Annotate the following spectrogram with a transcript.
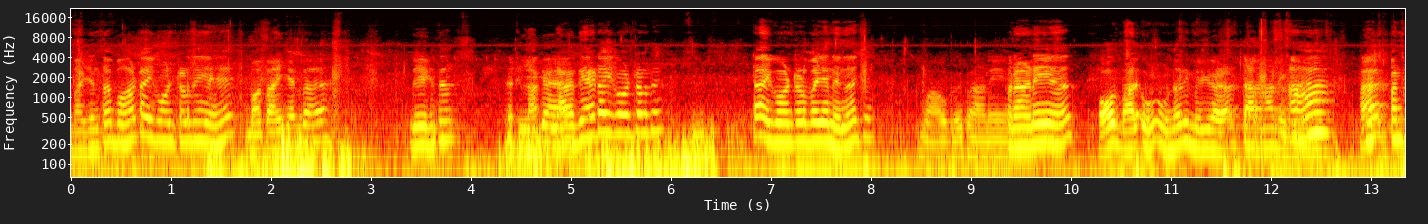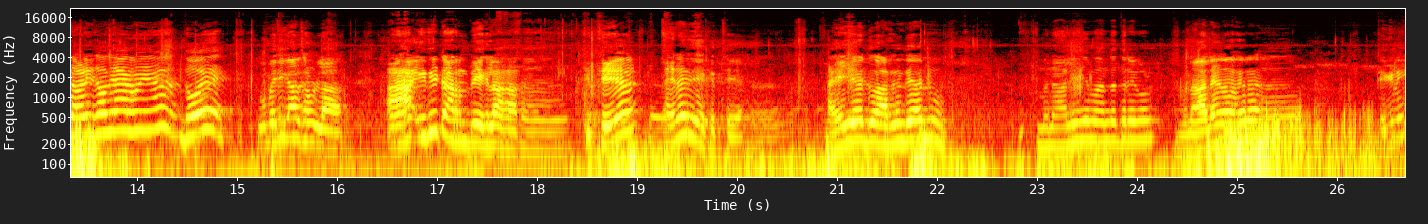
ਵਜਨ ਤਾਂ ਬਹੁਤ 2.5 ਕੁਇੰਟਲ ਦੇ ਇਹ। ਮੈਂ ਤਾਂ ਹੀ ਕਹਿੰਦਾ। ਹੈ ਦੇਖ ਤਾਂ। ਠੀਕ ਹੈ। ਲੱਗਦੇ ਆ 2.5 ਕੁਇੰਟਲ ਦੇ? 2.5 ਕੁਇੰਟਲ ਵਜਨ ਇਹਨਾਂ ਚ। ਵਾਓ ਬਈ ਪੁਰਾਣੇ ਪੁਰਾਣੇ ਆ। ਬਹੁਤ ਭਾਲੇ ਉਹ- ਉਹਨਾਂ ਦੀ ਮੇਰੀ ਗੱਲ ਟਰਨਾ ਦੇਖ ਆਹ ਹੈਂ? 4500 ਦੇ ਆਏ ਹੋਏ ਆ ਦੋਏ। ਤੂੰ ਮੇਰੀ ਗੱਲ ਸੁਣ ਲਾ। ਆਹ ਇਹਦੀ ਟਰਨ ਦੇਖ ਲਾ ਆਹ। ਕਿੱਥੇ ਆ? ਇਹਨਾਂ ਦੀ ਦੇਖ ਕਿੱਥੇ ਆ। ਆਏ ਯਾਰ ਦਵਾ ਦਿੰਦੇ ਆ ਇਹਨੂੰ। ਮਨਾਲੀ ਜੇ ਮੰਨਦਾ ਤੇਰੇ ਕੋਲ। ਬਣਾ ਲੈਣਾ ਫਿਰ। ਠੀਕ ਨਹੀਂ?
